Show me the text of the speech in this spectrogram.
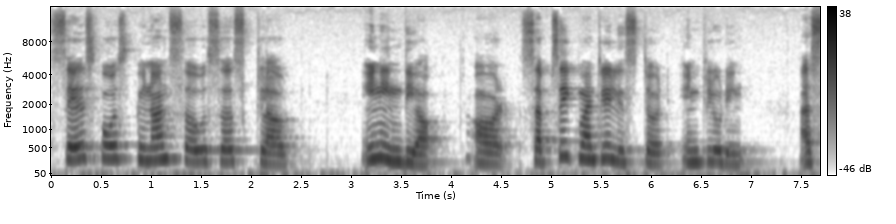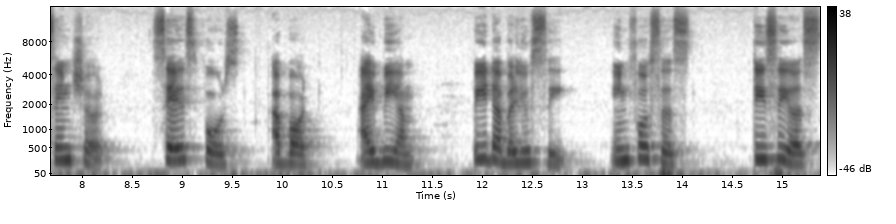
Salesforce Finance Services Cloud in India are subsequently listed including Accenture, Salesforce, Abbott, IBM, PwC, Infosys, TCS,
